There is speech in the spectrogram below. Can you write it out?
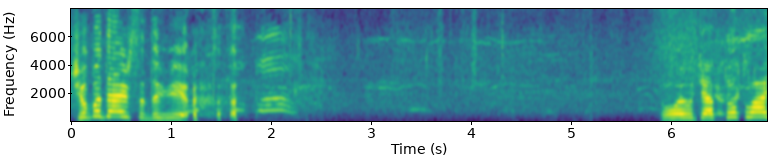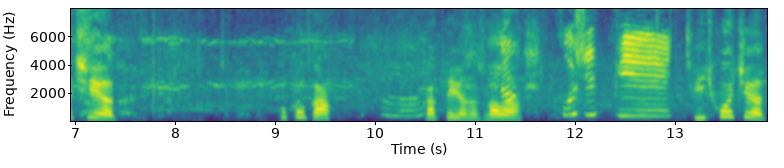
Чего бодаешься, Дамир? Ой, у тебя кто плачет? Куколка. Как ты ее назвала? Хочет пить. Пить хочет.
